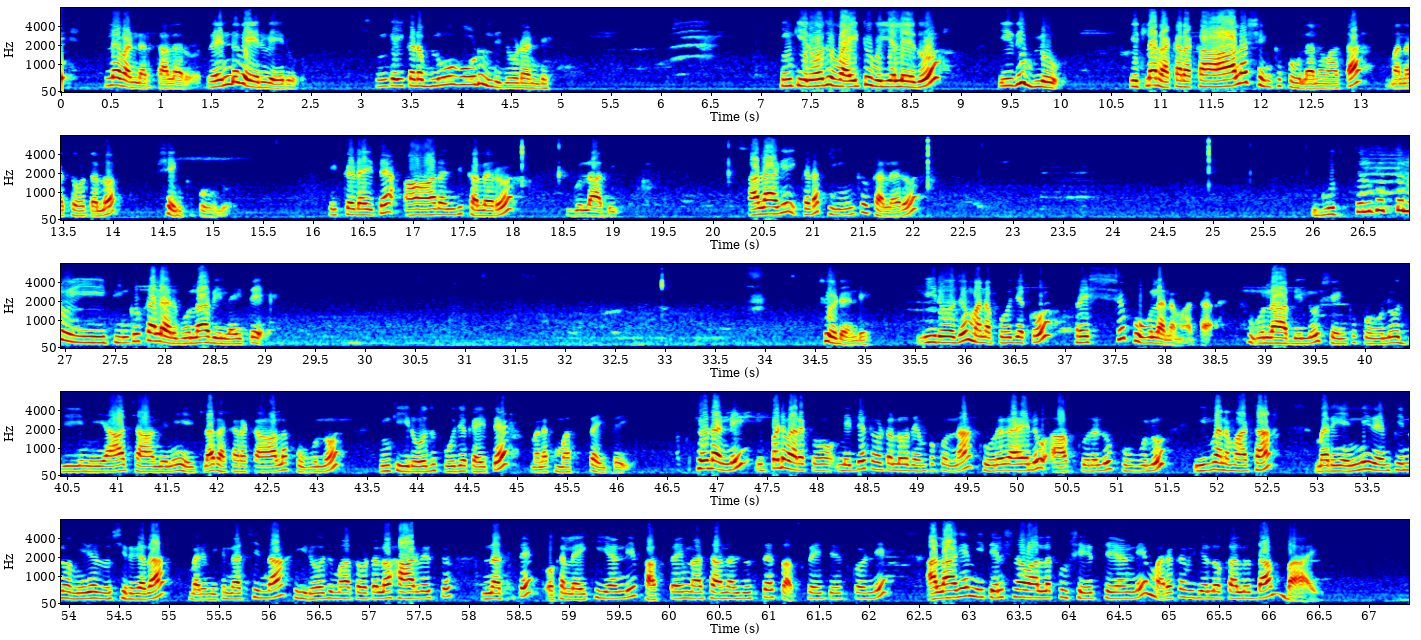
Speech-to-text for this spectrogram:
లెవెండర్ కలరు. రెండు వేరు వేరు. ఇంకా ఇక్కడ బ్లూ కూడా ఉంది చూడండి. ఇంక ఈరోజు వైట్ ఉయ్యలేదు. ఇది బ్లూ. ఇట్లా రకరకాల శంకు పువ్వులు అనమాట మన తోటలో శంకు పువ్వులు. ఇక్కడైతే ఆరెంజ్ కలరు గులాబీ. అలాగే ఇక్కడ పింక్ కలరు గుత్తులు గుత్తులు ఈ పింక్ కలర్ గులాబీలు అయితే చూడండి ఈరోజు మన పూజకు ఫ్రెష్ పువ్వులు అన్నమాట గులాబీలు శంకు పువ్వులు జీనియా చాందిని ఇట్లా రకరకాల పువ్వులు ఇంక ఈరోజు పూజకైతే మనకు మస్తు అవుతాయి చూడండి ఇప్పటి వరకు మిద్దె తోటలో తెంపుకున్న కూరగాయలు ఆకుకూరలు పువ్వులు ఇవన్నమాట మరి ఎన్ని తెంపినో మీరే చూసిరు కదా. మరి మీకు నచ్చిందా? ఈరోజు మా తోటలో హార్వెస్ట్ నచ్చితే ఒక లైక్ ఇవ్వండి ఫస్ట్ టైం నా ఛానల్ చూస్తే సబ్స్క్రైబ్ చేసుకోండి. అలాగే మీకు తెలిసిన వాళ్ళకు షేర్ చేయండి. మరొక వీడియోలో కలుద్దాం. బాయ్.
